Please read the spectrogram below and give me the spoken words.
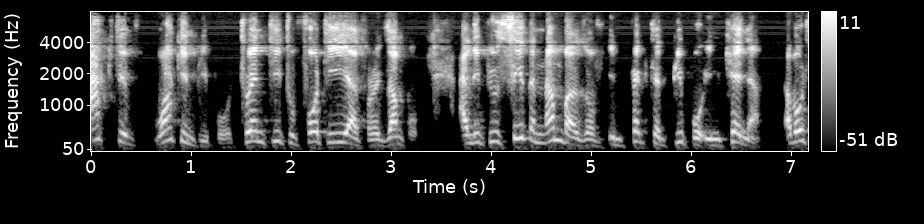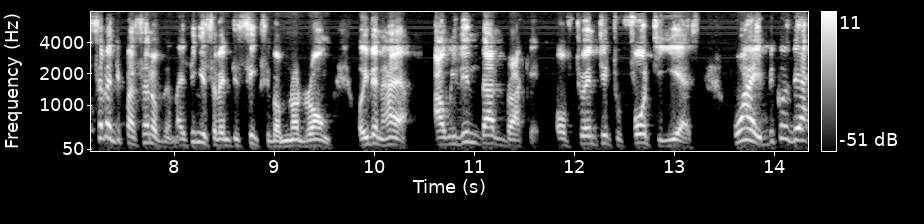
active working people, 20 to 40 years, for example. And if you see the numbers of infected people in Kenya, about 70% of them, I think it's 76 if I'm not wrong, or even higher, are within that bracket of 20 to 40 years. Why? Because they are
